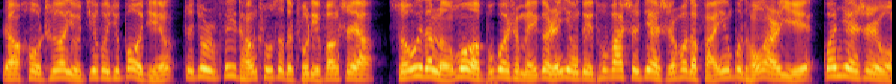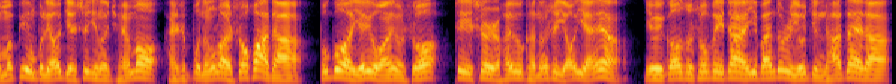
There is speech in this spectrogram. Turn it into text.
让后车有机会去报警，这就是非常出色的处理方式呀。所谓的冷漠，不过是每个人应对突发事件时候的反应不同而已。关键是我们并不了解事情的全貌，还是不能乱说话的。不过也有网友说，这事儿很有可能是谣言呀，因为高速收费站一般都是有警察在的，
